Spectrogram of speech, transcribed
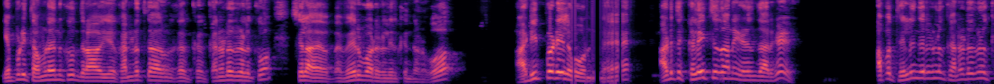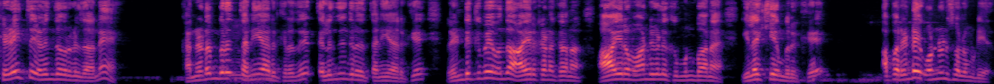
எப்படி தமிழனுக்கும் திரா கன்னடத்தார் க- கன்னடர்களுக்கும் சில வேறுபாடுகள் இருக்கின்றனவோ அடிப்படையில் ஒண்ணு அடுத்து கிளைத்து தானே எழுந்தார்கள். அப்ப தெலுங்கர்களும் கன்னடர்களும் கிளைத்து எழுந்தவர்கள் தானே? கன்னடம்ங்கிறது தனியா இருக்கிறது தெலுங்குங்கிறது தனியா இருக்கு. ரெண்டுக்குமே வந்து ஆயிரக்கணக்கான ஆயிரம் ஆண்டுகளுக்கு முன்பான இலக்கியம் இருக்கு. அப்ப ரெண்டையும் ஒண்ணுன்னு சொல்ல முடியாது.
